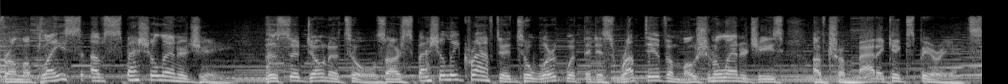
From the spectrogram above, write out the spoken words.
From a place of special energy, the Sedona tools are specially crafted to work with the disruptive emotional energies of traumatic experience.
